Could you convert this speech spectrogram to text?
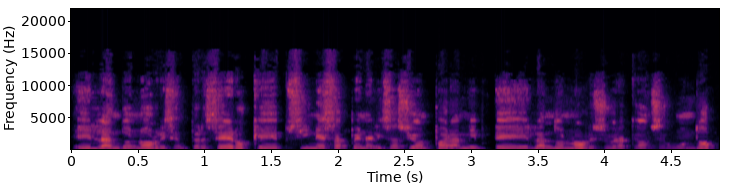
eh, Lando Norris en tercero, que sin esa penalización, para mí, Lando Norris hubiera quedado en segundo.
